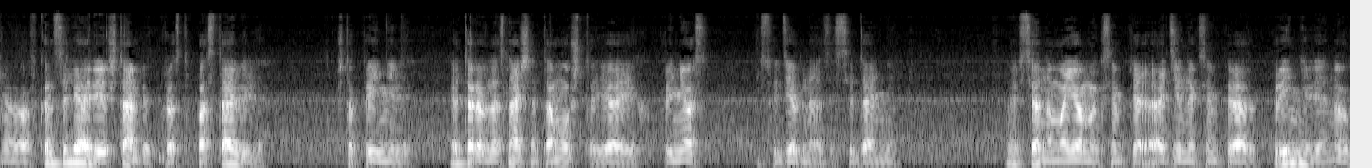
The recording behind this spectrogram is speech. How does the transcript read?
э, в канцелярии штампик просто поставили что приняли. Это равнозначно тому, что я их принес в судебное заседание. Ну и все на моем экземпляре, один экземпляр приняли, ну,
